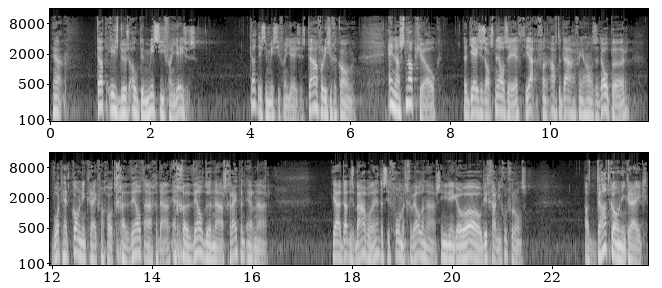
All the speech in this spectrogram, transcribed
Ja, dat is dus ook de missie van Jezus. Dat is de missie van Jezus. Daarvoor is hij gekomen. En dan snap je ook dat Jezus al snel zegt: ja, vanaf de dagen van Johannes de Doper wordt het koninkrijk van God geweld aangedaan en geweldenaars grijpen ernaar. Ja, dat is Babel, hè? dat zit vol met geweldenaars. En die denken, wow, dit gaat niet goed voor ons. Als dat koninkrijk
